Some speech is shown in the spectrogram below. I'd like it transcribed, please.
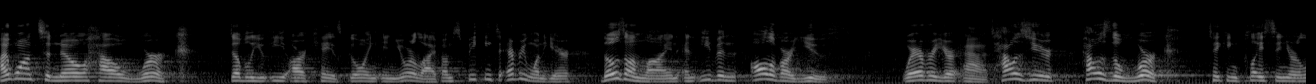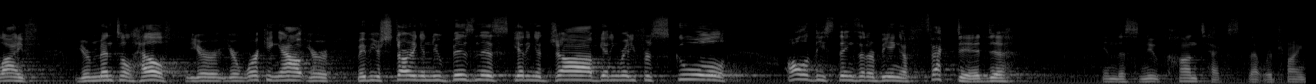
I want to know how work, W E R K, is going in your life. I'm speaking to everyone here, those online, and even all of our youth wherever you're at? How is, your, how is the work taking place in your life? Your mental health, you're, you're working out, you're, maybe you're starting a new business, getting a job, getting ready for school, all of these things that are being affected in this new context that we're trying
